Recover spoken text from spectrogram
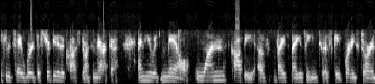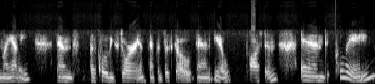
he would say we're distributed across North America, and he would mail one copy of Vice magazine to a skateboarding store in Miami, and a clothing store in San Francisco and, you know, Austin, and claim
